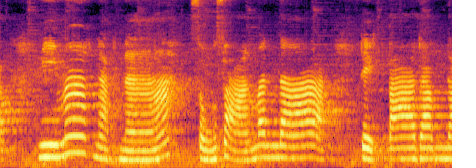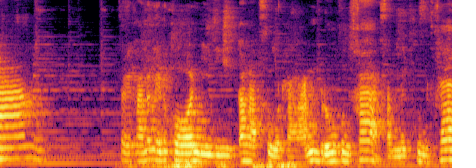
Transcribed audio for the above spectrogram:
ก มีมากหนักหนา สงสารบรรดา เด็กตาดำดำสวัสดีครับนักเรียนทุกคนยินดีต้อนรับสู่ฐานรู้คุณค่าสำนึกคุณข้า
